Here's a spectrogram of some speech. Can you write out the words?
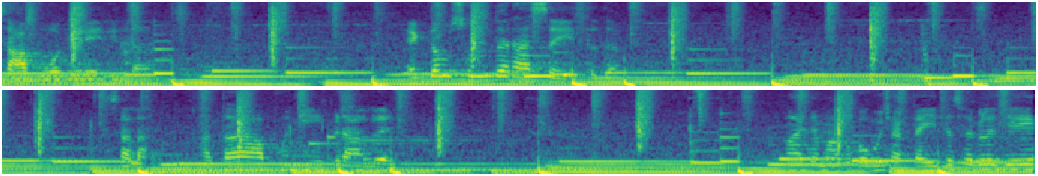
साप वगैरे आहे तिथं एकदम सुंदर असं आहे इथं चला आता आपण इकडं आलोय. माझ्या मागं बघू शकता इथं सगळं जे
